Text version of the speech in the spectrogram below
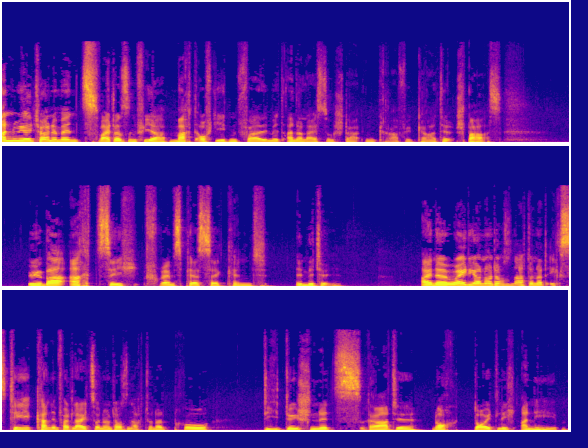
Unreal Tournament 2004 macht auf jeden Fall mit einer leistungsstarken Grafikkarte Spaß über 80 Frames per Second im Mittel. Eine Radeon 9800 XT kann im Vergleich zur 9800 Pro die Durchschnittsrate noch deutlich anheben.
